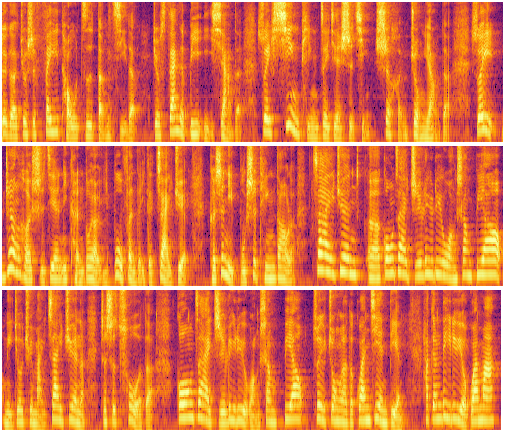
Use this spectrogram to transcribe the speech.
这个就是非投资等级的，就三个 B 以下的，所以信评这件事情是很重要的。所以任何时间你可能都有一部分的一个债券，可是你不是听到了债券呃公债值利率往上飙，你就去买债券了，这是错的。公债值利率往上飙，最重要的关键点，它跟利率有关吗？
